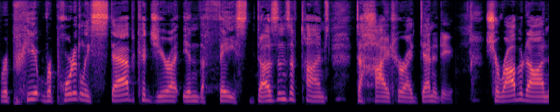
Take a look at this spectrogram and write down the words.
reportedly stabbed Kajira in the face dozens of times to hide her identity. Sharabadan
